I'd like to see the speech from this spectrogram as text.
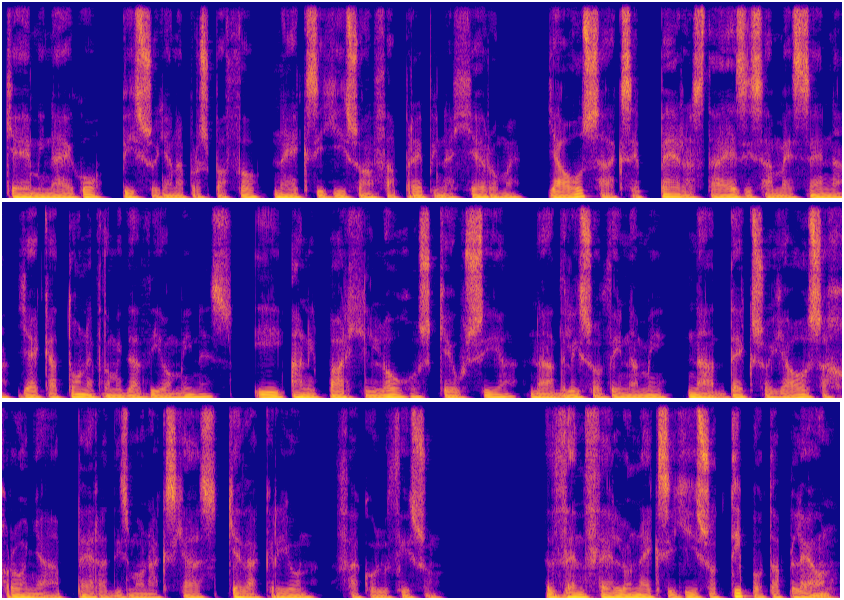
και έμεινα εγώ πίσω για να προσπαθώ να εξηγήσω αν θα πρέπει να χαίρομαι για όσα ξεπέραστα έζησα με σένα για 172 μήνες ή αν υπάρχει λόγος και ουσία να αντλήσω δύναμη να αντέξω για όσα χρόνια απέραντης μοναξιάς και δακρύων θα ακολουθήσουν. Δεν θέλω να εξηγήσω τίποτα πλέον.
